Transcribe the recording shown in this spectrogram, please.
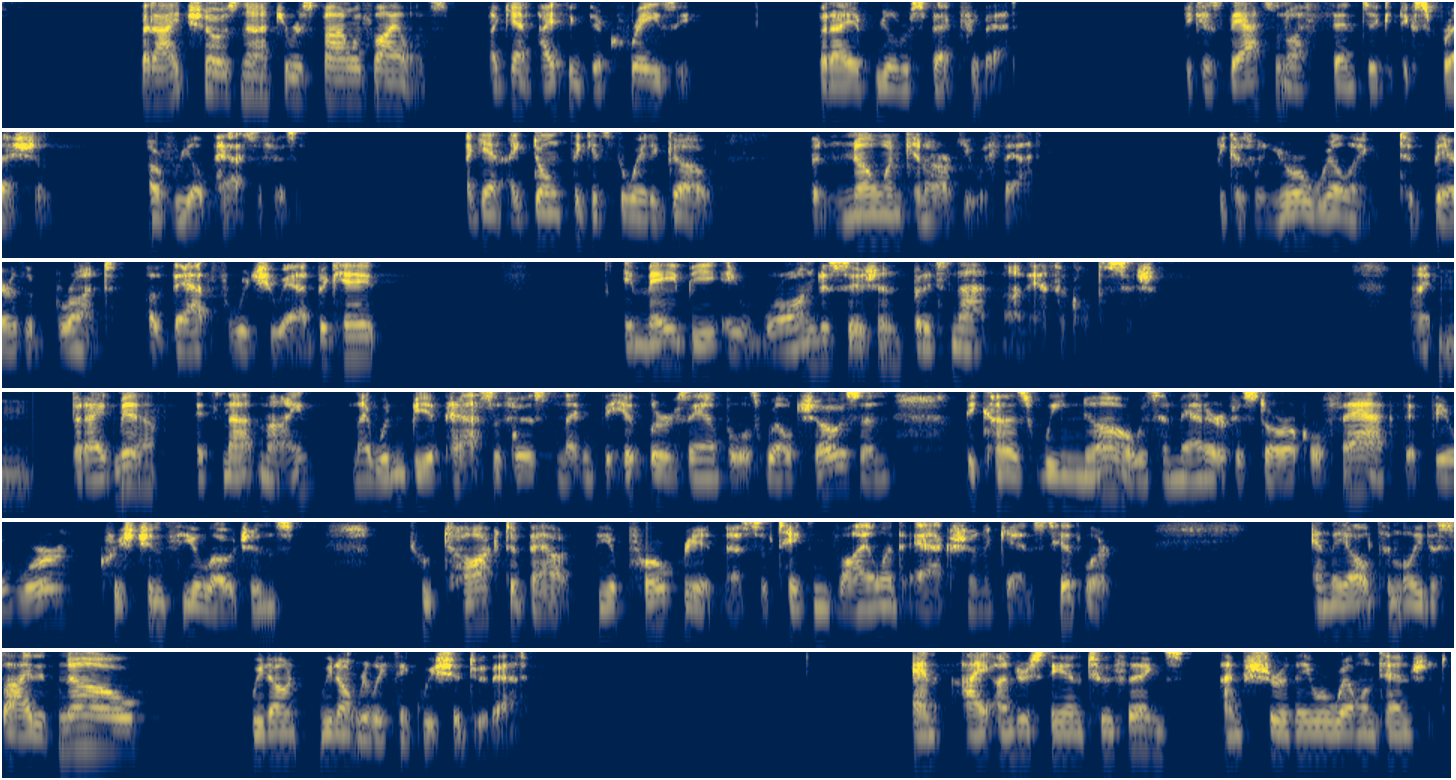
but I chose not to respond with violence. Again, I think they're crazy, but I have real respect for that because that's an authentic expression of real pacifism. Again, I don't think it's the way to go, but no one can argue with that. Because when you're willing to bear the brunt of that for which you advocate, it may be a wrong decision, but it's not an unethical decision. Right? Mm. But I admit yeah. it's not mine, and I wouldn't be a pacifist. And I think the Hitler example is well chosen because we know, as a matter of historical fact, that there were Christian theologians who talked about the appropriateness of taking violent action against Hitler. And they ultimately decided, no, we don't, we don't really think we should do that. And I understand two things. I'm sure they were well intentioned.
